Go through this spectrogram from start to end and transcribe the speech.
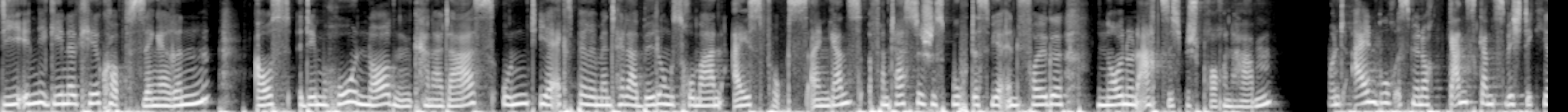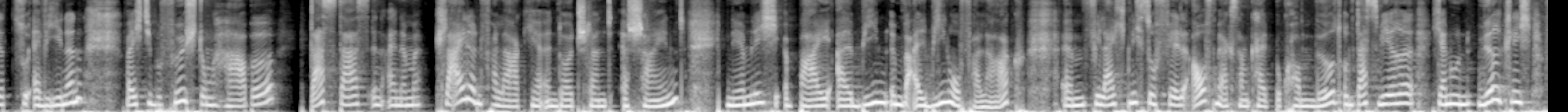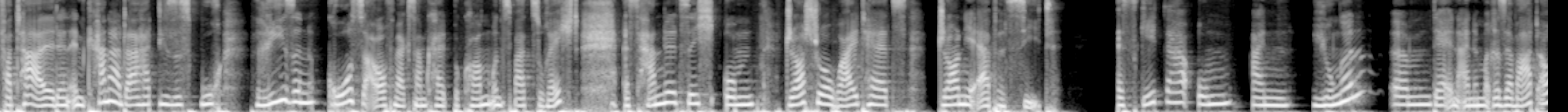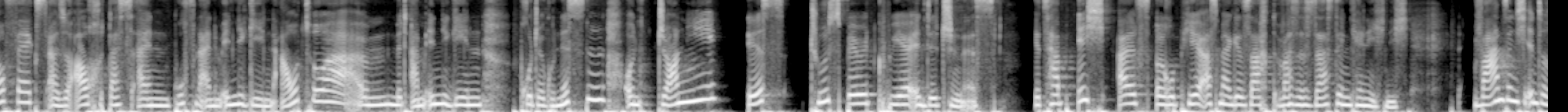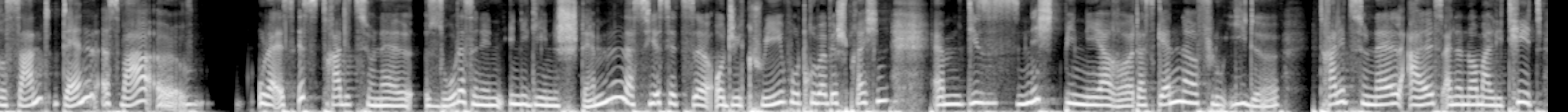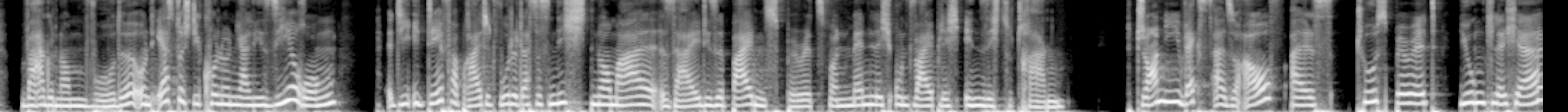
die indigene Kehlkopfsängerin aus dem hohen Norden Kanadas und ihr experimenteller Bildungsroman Eisfuchs. Ein ganz fantastisches Buch, das wir in Folge 89 besprochen haben. Und ein Buch ist mir noch ganz, ganz wichtig hier zu erwähnen, weil ich die Befürchtung habe, dass das in einem kleinen Verlag hier in Deutschland erscheint, nämlich bei Albin, im Albino Verlag, ähm, vielleicht nicht so viel Aufmerksamkeit bekommen wird. Und das wäre ja nun wirklich fatal, denn in Kanada hat dieses Buch riesengroße Aufmerksamkeit bekommen und zwar zu Recht. Es handelt sich um Joshua Whiteheads Johnny Appleseed. Es geht da um einen Jungen, ähm, der in einem Reservat aufwächst. Also auch das ein Buch von einem indigenen Autor ähm, mit einem indigenen Protagonisten. Und Johnny ist Two-Spirit Queer Indigenous. Jetzt habe ich als Europäer erstmal gesagt, was ist das, den kenne ich nicht. Wahnsinnig interessant, denn es war äh, oder es ist traditionell so, dass in den indigenen Stämmen, das hier ist jetzt äh, Oji Cree, worüber wir sprechen, ähm, dieses nicht-binäre, das Genderfluide traditionell als eine Normalität wahrgenommen wurde und erst durch die Kolonialisierung die Idee verbreitet wurde, dass es nicht normal sei, diese beiden Spirits von männlich und weiblich in sich zu tragen. Johnny wächst also auf als Two-Spirit-Jugendlicher,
